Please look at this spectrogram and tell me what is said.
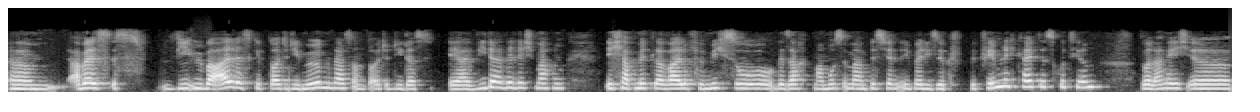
Ähm, aber es ist wie überall, es gibt Leute, die mögen das und Leute, die das eher widerwillig machen. Ich habe mittlerweile für mich so gesagt, man muss immer ein bisschen über diese Bequemlichkeit diskutieren solange ich äh,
